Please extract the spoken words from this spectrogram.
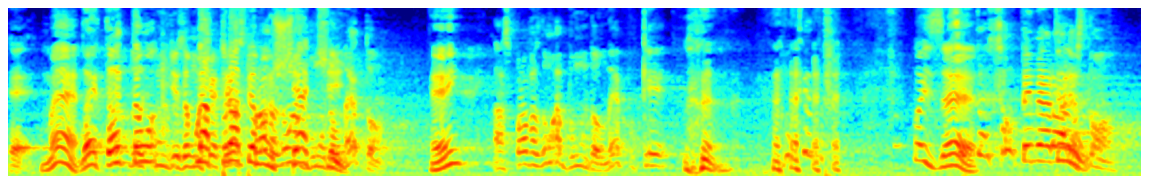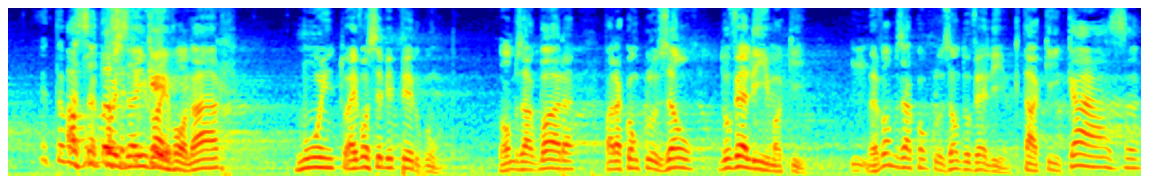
É. Não é? No entanto, então, como diz a na manchete, própria as provas não manchete, abundam, né, Tom? hein? as provas não abundam, né? Porque. porque Pois é. então são temerárias, Então, Tom. Então essa coisa aí vai rolar muito. Aí você me pergunta. Vamos agora para a conclusão do velhinho aqui. Hum. Né, Vamos à conclusão do velhinho, que está aqui em casa.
